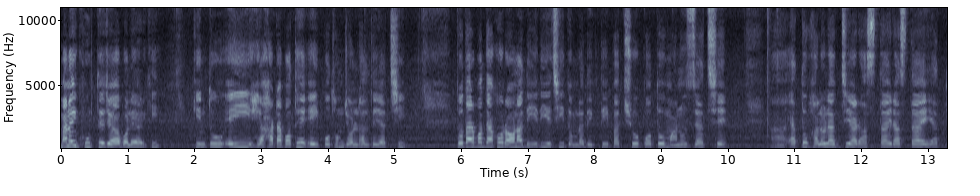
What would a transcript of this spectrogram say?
মানে ওই ঘুরতে যাওয়া বলে আর কি। কিন্তু এই হাঁটা পথে এই প্রথম জল ঢালতে যাচ্ছি। তো তারপর দেখো রওনা দিয়ে দিয়েছি, তোমরা দেখতেই পাচ্ছ কত মানুষ যাচ্ছে। এত ভালো লাগছে আর রাস্তায় রাস্তায় এত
